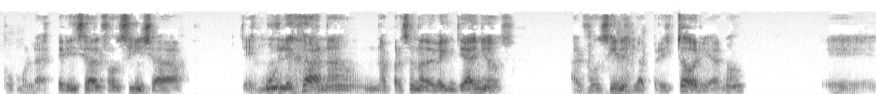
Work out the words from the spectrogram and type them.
como la experiencia de Alfonsín ya es muy lejana, una persona de 20 años, Alfonsín es la prehistoria, ¿no? Eh,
